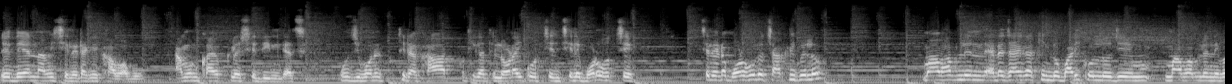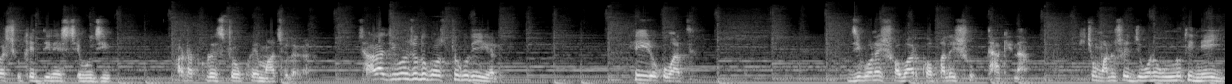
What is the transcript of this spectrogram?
যে, দেন আমি ছেলেটাকে খাওয়াবো। এমন কায়ক ক্লেশে দিন গেছে। ও জীবনের প্রতিটা ঘাত, প্রতিঘাতে লড়াই করছেন। ছেলে বড় হচ্ছে। ছেলেটা বড় হলো, চাকরি পেল। মা ভাবলেন, একটা জায়গা কিনলো, বাড়ি করল যে মা ভাবলেন এবার সুখের দিন এসছে বুঝি। হঠাৎ করে স্ট্রোক হয়ে মা চলে গেল। সারা জীবন শুধু কষ্ট করেই গেল। এইরকম আছে জীবনে সবার কপালে সুখ থাকে না। কিছু মানুষের জীবনে উন্নতি নেই।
